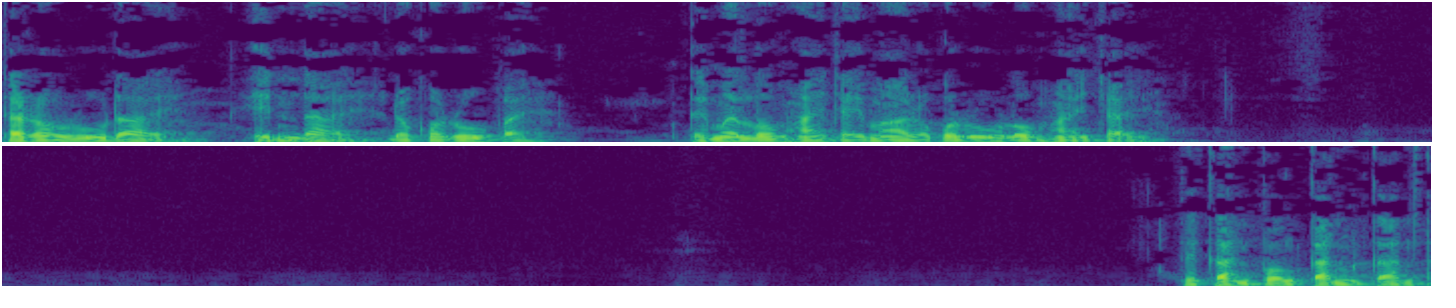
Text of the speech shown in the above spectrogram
ถ้าเรารู้ได้เห็นได้ เราก็รู้ไป แต่เมื่อลมหายใจมา เราก็รู้ลมหายใจ แต่การป้องกันการท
